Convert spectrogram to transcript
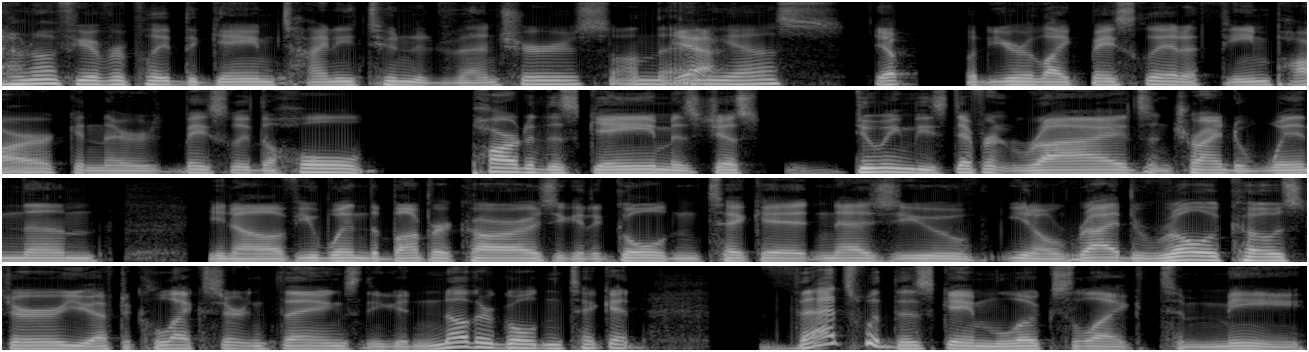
I don't know if you ever played the game Tiny Toon Adventures on the Yeah. NES Yep. but you're like basically at a theme park and there's basically the whole part of this game is just doing these different rides and trying to win them you know if you win the bumper cars you get a golden ticket and as you you know ride the roller coaster you have to collect certain things and you get another golden ticket that's what this game looks like to me.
